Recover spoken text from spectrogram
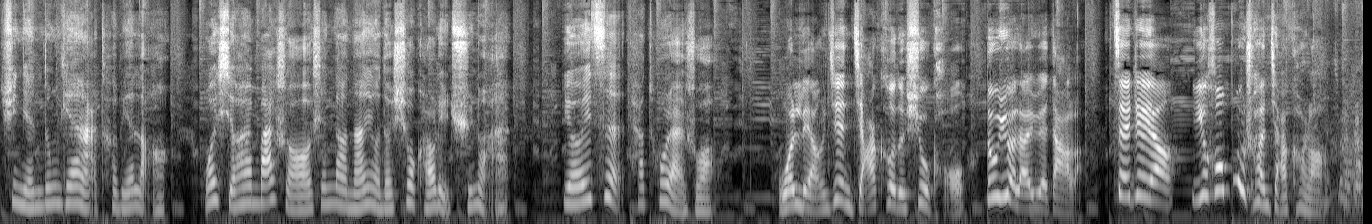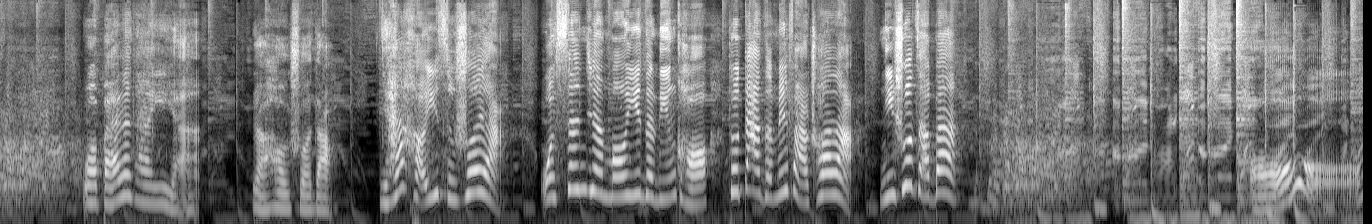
去年冬天啊特别冷，我喜欢把手伸到男友的袖口里取暖。有一次他突然说：“我两件夹克的袖口都越来越大了，再这样以后不穿夹克了。”我白了他一眼，然后说道：“你还好意思说呀？我三件毛衣的领口都大的没法穿了，你说咋办？”哦，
